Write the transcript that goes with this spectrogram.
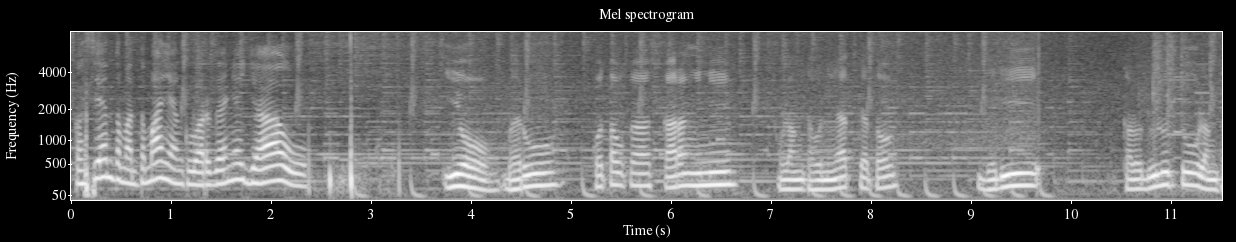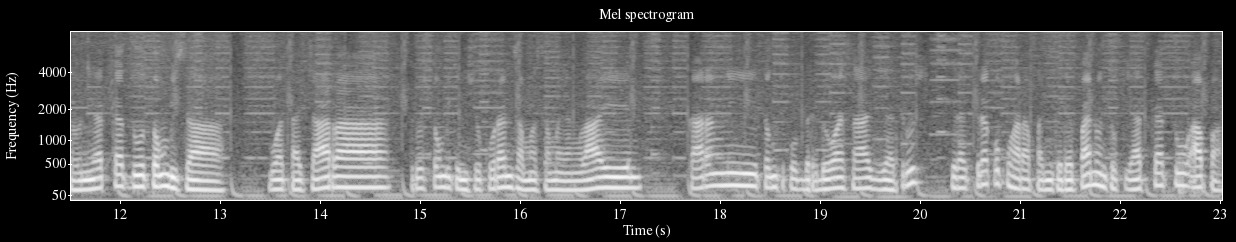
Kasihan teman-teman yang keluarganya jauh. Iyo, baru kau tahu kah sekarang ini ulang tahun Yatka toh. Jadi kalau dulu tuh ulang tahun Yatka tuh tong bisa buat acara, terus tong bikin syukuran sama-sama yang lain. Sekarang nih tong cukup berdoa saja. Terus kira-kira kau harapan ke depan untuk Yatka tuh apa?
